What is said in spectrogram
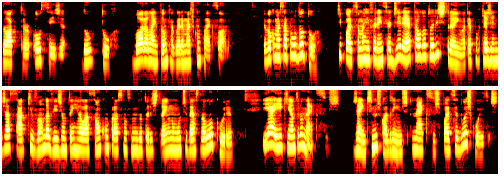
doctor, ou seja, doutor. Bora lá então, que agora é mais complexo, olha. Eu vou começar pelo Doutor, que pode ser uma referência direta ao Doutor Estranho, até porque a gente já sabe que WandaVision tem relação com o próximo filme Doutor Estranho no Multiverso da Loucura. E é aí que entra o Nexus. Gente, nos quadrinhos, Nexus pode ser duas coisas.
